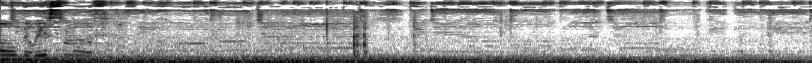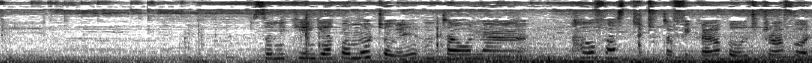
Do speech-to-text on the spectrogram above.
all the way smooth. So nikiingia kwa motorway mtaona how fast tutafika hapo Old Trafford.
